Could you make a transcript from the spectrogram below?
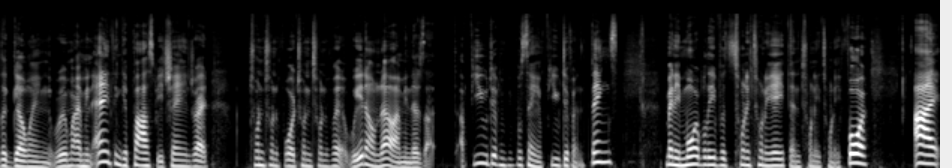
the going rumor. I mean, anything could possibly change, right? 2024, 2025, we don't know. I mean, there's a, a few different people saying a few different things. Many more believe it's 2028 than 2024. I,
